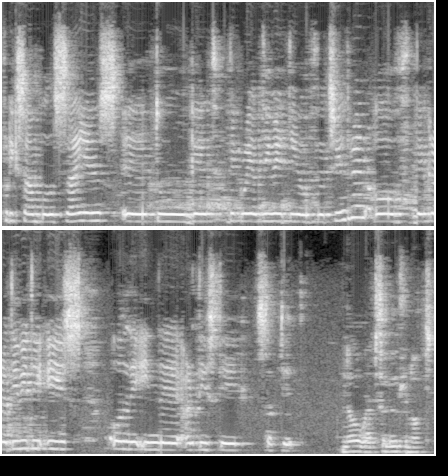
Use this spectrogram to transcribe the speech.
for example, science uh, to get the creativity of the children, or the creativity is only in the artistic subject. No, absolutely not.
